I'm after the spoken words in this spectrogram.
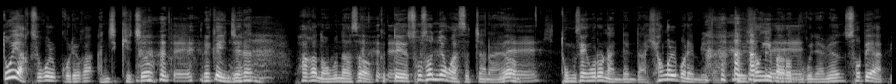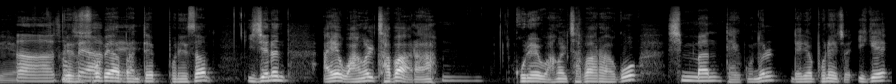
또 약속을 고려가 안 지키죠. 네. 그러니까 이제는 화가 너무 나서 그때 소선영 왔었잖아요. 네. 동생으로는 안 된다. 형을 보냅니다. 그 형이 바로 네. 누구냐면 소배압이에요. 아, 그래서 소배압. 소배압한테 보내서 이제는 아예 왕을 잡아라. 음. 고려의 왕을 잡아라 하고 10만 대군을 내려 보내죠. 이게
